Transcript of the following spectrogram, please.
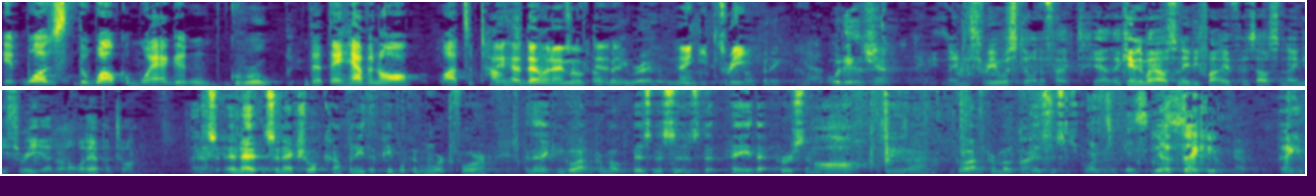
it was the Welcome Wagon group that they have in all, lots of towns. They had that when I moved in company, in right? 93. Company. Oh, it is? Yeah. 93 was still in effect. Yeah, they came to my house in 85, his house in 93. I don't know what happened to him. And it's- an actual company that people can work for, and then they can go out and promote businesses that pay that person to Oh. uh, go out and promote the businesses for them. That's a business. Yeah, thank you. Thank you.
